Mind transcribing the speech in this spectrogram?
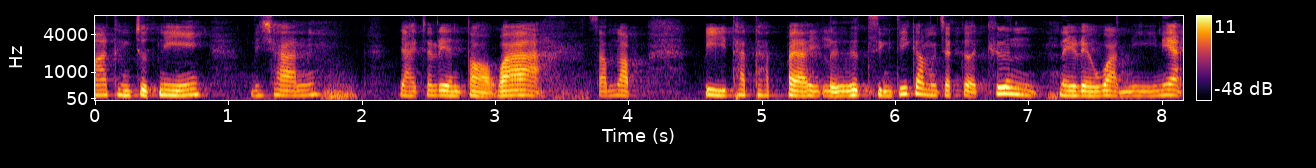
มาถึงจุดนี้ดิฉันอยากจะเรียนต่อว่าสำหรับปีถัดๆไปหรือสิ่งที่กำลังจะเกิดขึ้นในเร็ววันนี้เนี่ย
